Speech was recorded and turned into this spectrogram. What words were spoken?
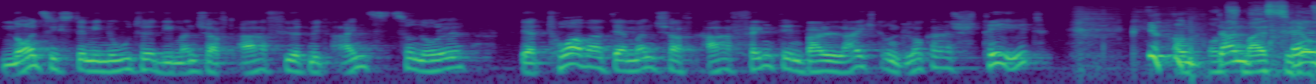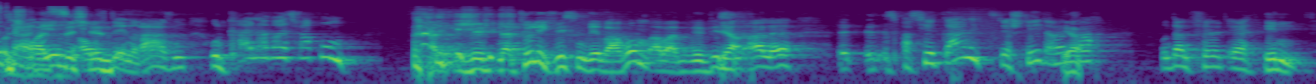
90. Minute, die Mannschaft A führt mit 1 zu 0. Der Torwart der Mannschaft A fängt den Ball leicht und locker, steht ja, und, und, dann schmeißt sich auf, auf den Rasen und keiner weiß warum. Also wir, natürlich wissen wir warum, aber wir wissen ja. alle, äh, es passiert gar nichts. Der steht einfach ja. und dann fällt er hin.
